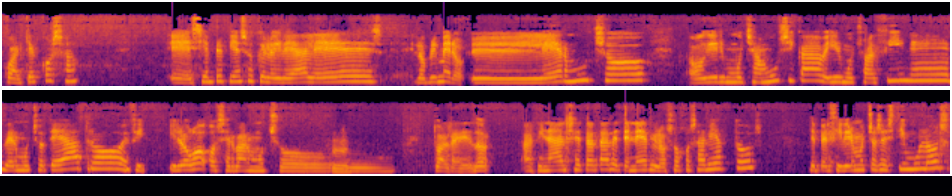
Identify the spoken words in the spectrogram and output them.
cualquier cosa, eh, siempre pienso que lo ideal es, lo primero, leer mucho, oír mucha música, ir mucho al cine, ver mucho teatro, en fin, y luego observar mucho tu, tu alrededor. Al final se trata de tener los ojos abiertos, de percibir muchos estímulos,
